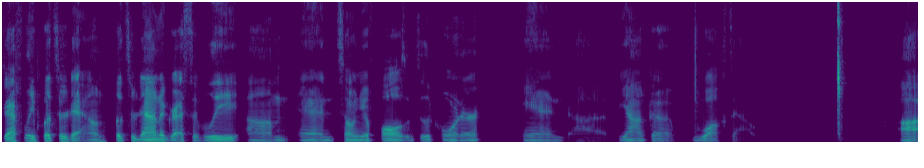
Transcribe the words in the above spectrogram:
definitely puts her down, puts her down aggressively, um, and Sonya falls into the corner, and Bianca walks out. Uh,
